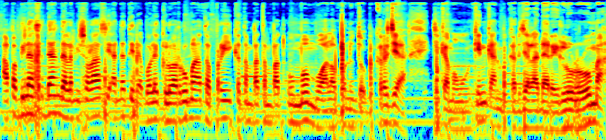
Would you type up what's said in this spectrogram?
Apabila sedang dalam isolasi, Anda tidak boleh keluar rumah atau pergi ke tempat-tempat umum walaupun untuk bekerja. Jika memungkinkan, bekerjalah dari luar rumah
